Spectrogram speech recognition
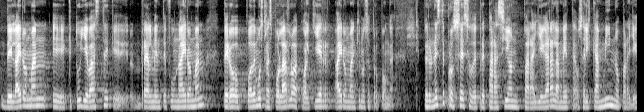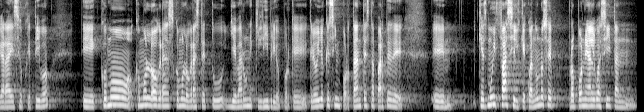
del Ironman eh, que tú llevaste, que realmente fue un Ironman, pero podemos traspolarlo a cualquier Ironman que uno se proponga. Pero en este proceso de preparación para llegar a la meta, o sea, el camino para llegar a ese objetivo, eh, ¿cómo, logras, cómo lograste tú llevar un equilibrio? Porque creo yo que es importante esta parte de eh, que es muy fácil que cuando uno se propone algo así tan,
